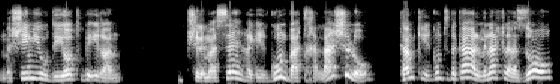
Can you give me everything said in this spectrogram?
נשים יהודיות באיראן, שלמעשה הארגון בהתחלה שלו קם כארגון צדקה על מנת לעזור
